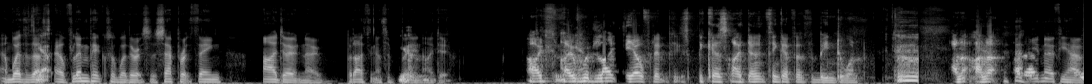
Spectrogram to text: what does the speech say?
And whether that's Elf Olympics or whether it's a separate thing, I don't know. But I think that's a brilliant idea. I, I would like the Elf Olympics because I don't think I've ever been to one. and, and, I- you know if you have.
